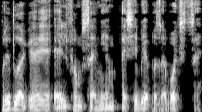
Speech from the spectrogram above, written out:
предлагая эльфам самим о себе позаботиться.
